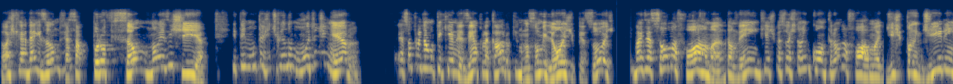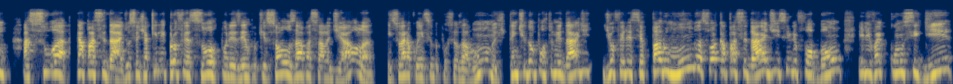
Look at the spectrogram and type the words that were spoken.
Eu acho que há 10 anos essa profissão não existia. E tem muita gente ganhando muito dinheiro. É só para dar um pequeno exemplo, é claro que não são milhões de pessoas, mas é só uma forma também que as pessoas estão encontrando a forma de expandirem a sua capacidade. Ou seja, aquele professor, por exemplo, que só usava a sala de aula, isso era conhecido por seus alunos, tem tido a oportunidade de oferecer para o mundo a sua capacidade e se ele for bom, ele vai conseguir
